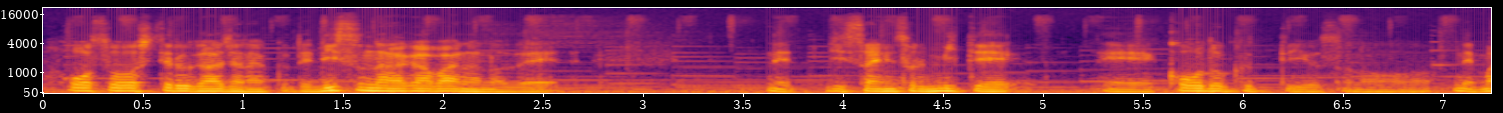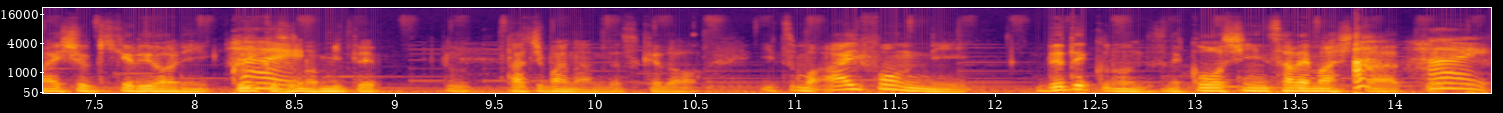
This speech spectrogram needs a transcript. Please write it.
放送してる側じゃなくてリスナー側なのでね実際にそれ見て、えー、購読っていうそのね毎週聞けるようにクリックするのを見てる立場なんですけど、はい、いつも iPhone に出てくるんですね。更新されましたって。はい、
